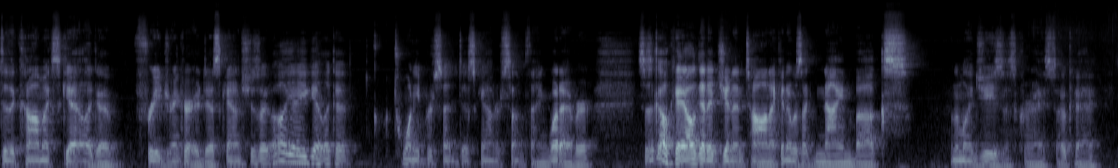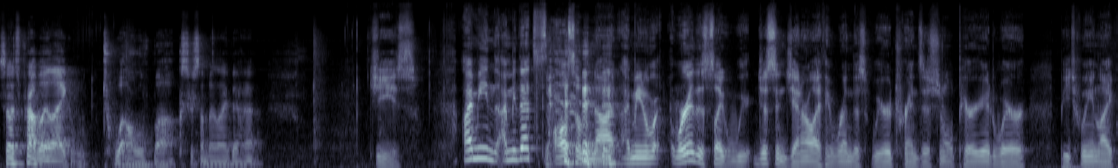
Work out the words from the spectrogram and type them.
"Did the comics get like a free drink or a discount?" She's like, "Oh yeah, you get like a twenty percent discount or something, whatever." So I was like, "Okay, I'll get a gin and tonic," and it was like nine bucks. And I'm like, Jesus Christ, okay. So it's probably like twelve bucks or something like that. Jeez. I mean, I mean that's also not. I mean, we're, we're in this like weird, just in general. I think we're in this weird transitional period where between like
